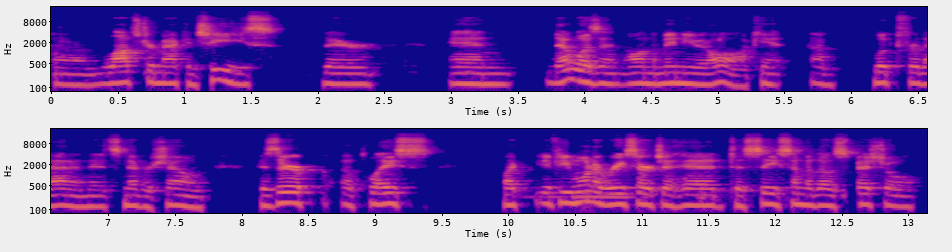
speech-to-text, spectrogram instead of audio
um, lobster mac and cheese there, and that wasn't on the menu at all. I can't. I looked for that, and it's never shown. Is there a place like if you want to research ahead to see some of those special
